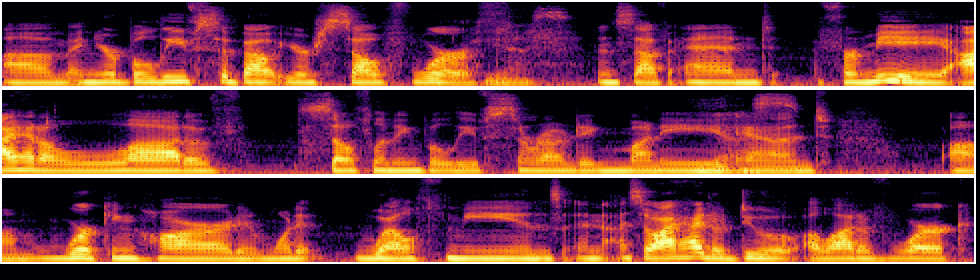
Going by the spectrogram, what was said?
um, and your beliefs about your self worth Yes. and stuff. And for me, I had a lot of self limiting beliefs surrounding money Yes. and um, working hard and what it wealth means. And so I had to do a lot of work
